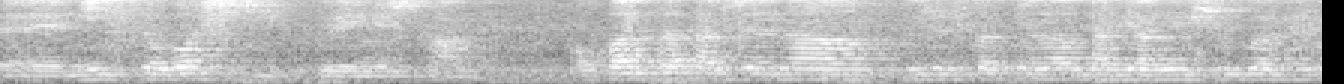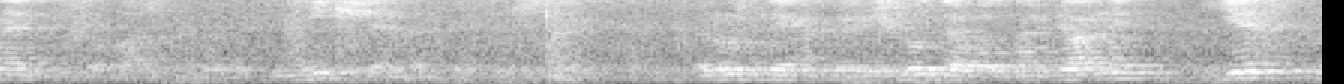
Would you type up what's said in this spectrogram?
e, miejscowości, w której mieszkamy, oparta także na, w dużym stopniu na odnawialnych źródłach energii, co ważne, na takim miksie energetycznym różnych źródeł odnawialnych, jest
